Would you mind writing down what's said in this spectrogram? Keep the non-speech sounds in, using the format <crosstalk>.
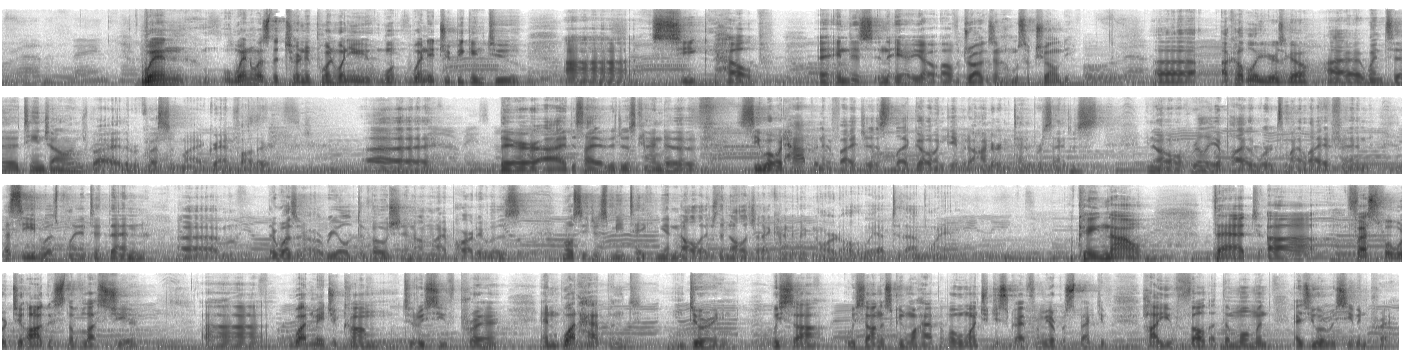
When when was the turning point? When you when did you begin to uh, seek help uh, in this in the area of drugs and homosexuality? Uh, a couple of years ago, I went to Teen Challenge by the request of my grandfather uh, there, I decided to just kind of see what would happen if I just let go and gave it 110%. Just, you know, really apply the word to my life. And a seed was planted then. Um, there wasn't a real devotion on my part. It was mostly just me taking in knowledge, the knowledge that I kind of ignored all the way up to that point. Okay, now that uh, fast forward to August of last year, uh, what made you come to receive prayer and what happened during. We saw we saw on the screen what happened, but we want you to describe from your perspective how you felt at the moment as you were receiving prayer.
